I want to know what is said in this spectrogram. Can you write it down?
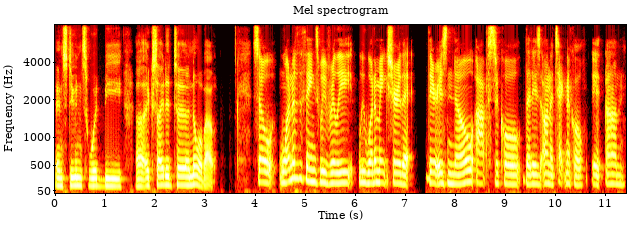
and students would be uh, excited to know about? So, one of the things we really we want to make sure that there is no obstacle that is on a technical um,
